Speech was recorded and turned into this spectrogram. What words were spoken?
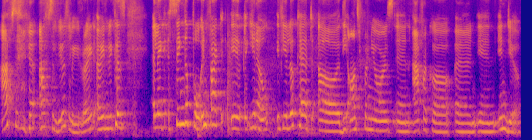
absolutely, absolutely, right? I mean, because like Singapore, in fact, you know, if you look at uh, the entrepreneurs in Africa and in India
